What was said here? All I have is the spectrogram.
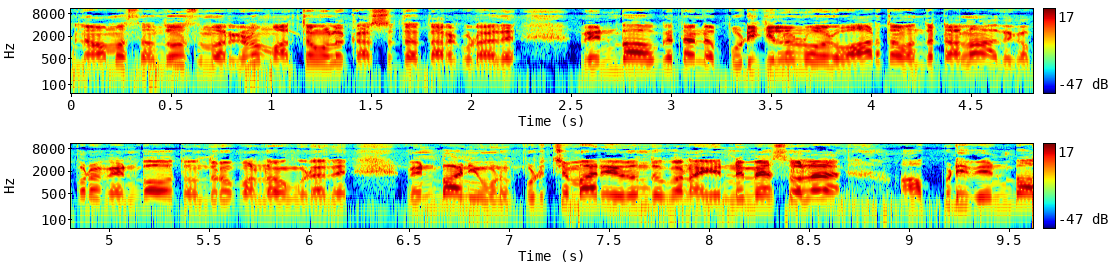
நாம சந்தோஷமா இருக்கணும். மற்றவங்களுக்கு கஷ்டத்தை தரக்கூடாது. வெண்பாவுக்கு தன்னை பிடிக்கலன்னு ஒரு வார்த்தை வந்துட்டாலும் அதுக்கப்புறம் வெண்பாவை தொந்தரவு பண்ணவும் கூடாது. வெண்பா நீ உனக்கு பிடிச்ச மாதிரி இருந்துக்கோ. நான் என்னமே சொல்லலை. அப்படி வெண்பா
